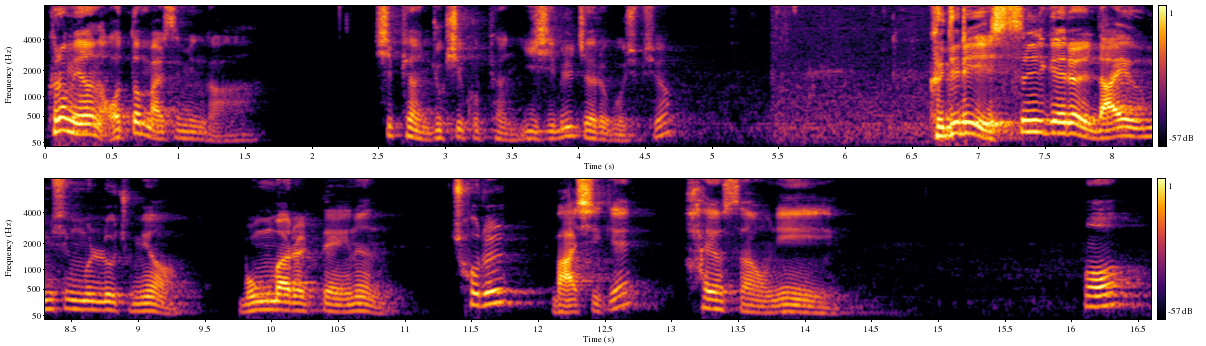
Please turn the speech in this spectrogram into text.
그러면 어떤 말씀인가? 시편 69편 21절을 보십시오. 그들이 쓸개를 나의 음식물로 주며 목마를 때에는 초를 마시게 하였사오니 어?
